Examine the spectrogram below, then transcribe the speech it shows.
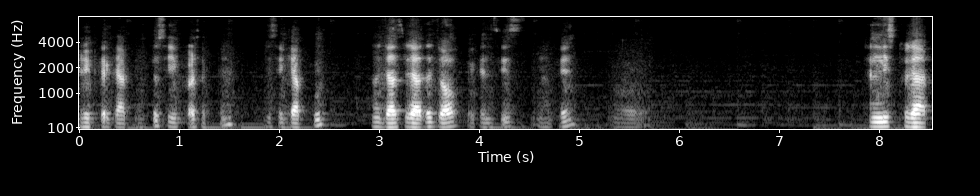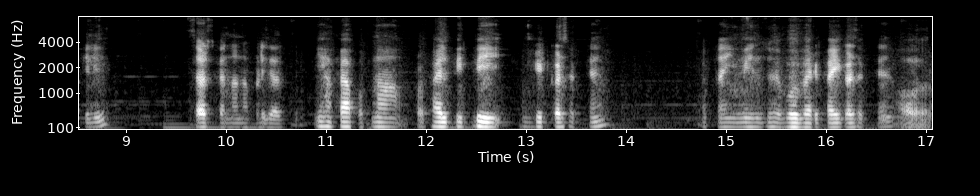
एडिट करके आप यहाँ पे सेव कर सकते हैं, जिससे कि आपको ज़्यादा से ज़्यादा जॉब वैकेंसीज यहाँ पे लिस्ट हो जाए आपके लिए। सर्च करना ना पड़े ज़्यादा। यहाँ पे आप अपना प्रोफ़ाइल पिक भी अपडेट कर सकते हैं। अपना ईमेल जो है वो वेरीफाई कर सकते हैं और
